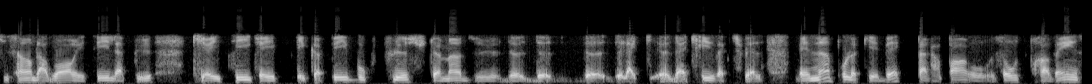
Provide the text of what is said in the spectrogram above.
qui semble avoir été la plus, qui a été, qui a écopé beaucoup plus justement du, de, de, de, la, crise actuelle. Maintenant, pour le Québec, par rapport aux autres provinces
